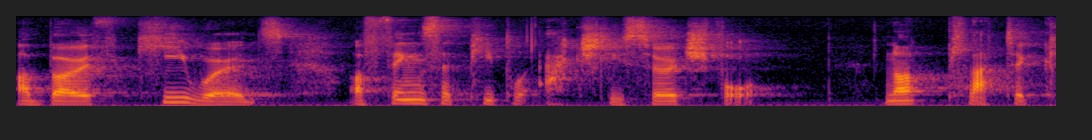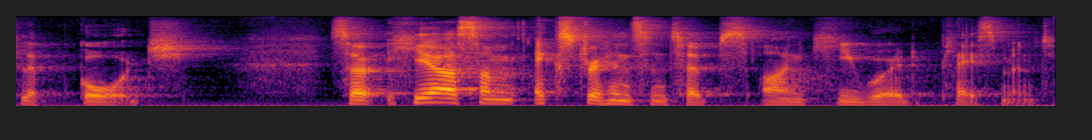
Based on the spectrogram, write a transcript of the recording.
are both keywords of things that people actually search for, not Platteklip Gorge. So here are some extra hints and tips on keyword placement.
